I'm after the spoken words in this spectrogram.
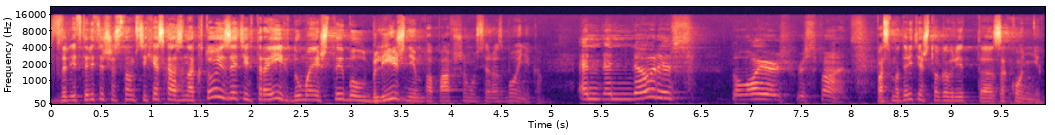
В 36 стихе сказано, кто из этих троих, думаешь, ты был ближним попавшемуся разбойником? And, and notice the lawyer's response. Посмотрите, что говорит э, законник.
